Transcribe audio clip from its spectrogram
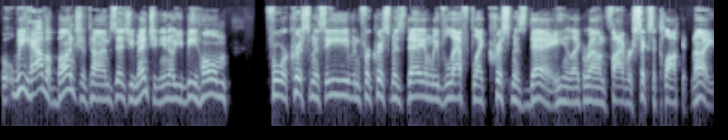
We have a bunch of times, as you mentioned. You know, you'd be home for Christmas Eve and for Christmas Day, and we've left like Christmas Day, you know, like around five or six o'clock at night.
